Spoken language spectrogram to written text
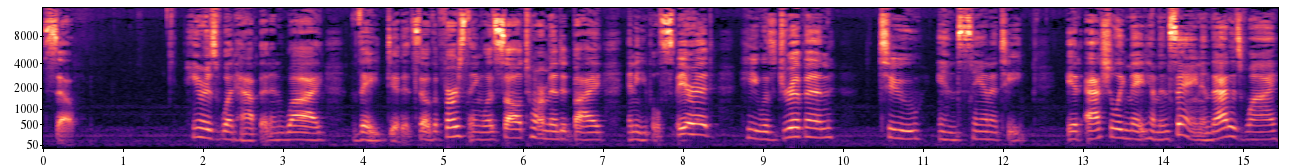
So here is what happened and why they did it. So the first thing was Saul tormented by an evil spirit. He was driven to insanity it actually made him insane. And that is why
